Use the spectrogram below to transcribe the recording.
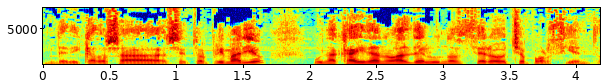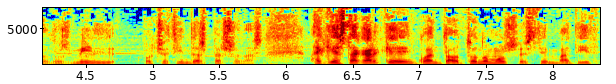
dedicados al sector primario, una caída anual del 1,08%, 2.800 personas. Hay que destacar que en cuanto a autónomos, este matiz,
